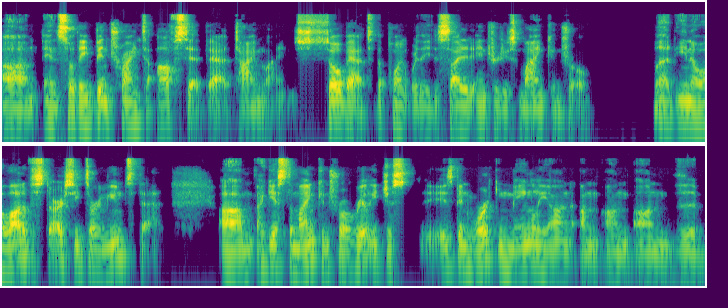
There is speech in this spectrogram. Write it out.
Um, and so they've been trying to offset that timeline so bad to the point where they decided to introduce mind control. But you know, a lot of the star seeds are immune to that. Um, I guess the mind control really just has been working mainly on on on, on the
